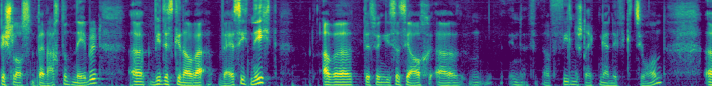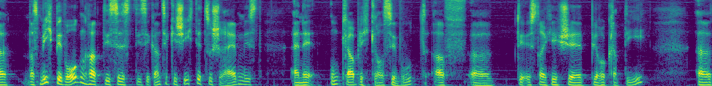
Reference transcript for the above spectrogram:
beschlossen bei Nacht und Nebel. Äh, wie das genau war, weiß ich nicht. Aber deswegen ist es ja auch äh, in, auf vielen Strecken eine Fiktion. Äh, was mich bewogen hat, dieses, diese ganze Geschichte zu schreiben, ist eine unglaublich große Wut auf äh, die österreichische Bürokratie. Äh,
